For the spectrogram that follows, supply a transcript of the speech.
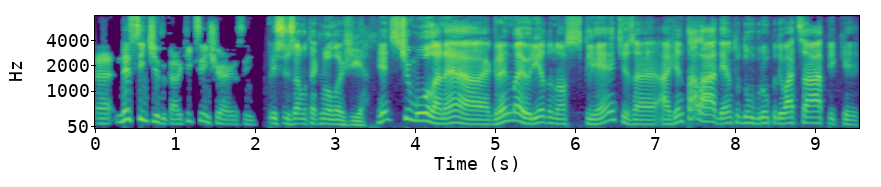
é, nesse sentido, cara, o que, que você enxerga, assim? Precisamos tecnologia. A gente estimula, né? A grande maioria dos nossos clientes, a, a gente tá lá dentro de um grupo de WhatsApp, que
